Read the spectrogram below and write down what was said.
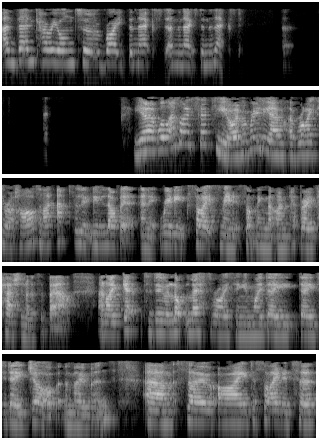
and then carry on to write the next and the next and the next? Yeah, well, as I said to you, I'm really am a writer at heart, and I absolutely love it, and it really excites me, and it's something that I'm very passionate about. And I get to do a lot less writing in my day day to day job at the moment. Um, so I decided to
